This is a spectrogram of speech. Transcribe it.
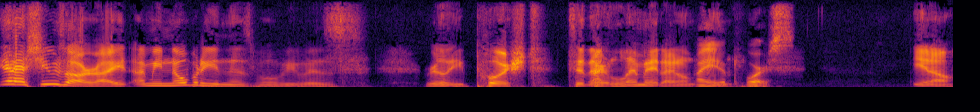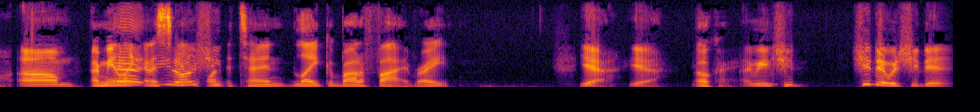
yeah, she was all right. I mean, nobody in this movie was really pushed to their limit. I don't Right, think. of course. You know. Um, I mean, yeah, like on a scale know, of she- one to ten, like about a five, right? Yeah, yeah. Okay. I mean, she she did what she did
